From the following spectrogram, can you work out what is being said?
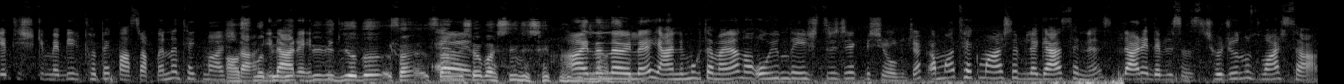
yetişkin ve bir köpek masraflarını tek maaşla aslında bir, idare bir ettik. videoda sen, sen Evet. işe başlayınca çekmemiz Aynen lazım. öyle. Yani muhtemelen o oyun değiştirecek bir şey olacak. Ama tek maaşla bile gelseniz idare edebilirsiniz. Çocuğunuz varsa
